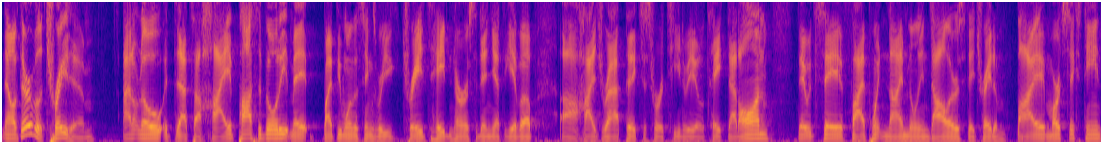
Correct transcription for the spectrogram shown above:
Now, if they're able to trade him, I don't know if that's a high possibility. It may might be one of those things where you trade Hayden Hurst and then you have to give up a high draft pick just for a team to be able to take that on. They would save $5.9 million. They trade him by March 16th.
